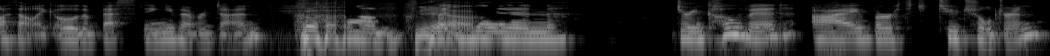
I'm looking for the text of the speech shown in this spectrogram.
I thought like, oh, the best thing you've ever done. Um, yeah. But then during COVID, I birthed two children.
